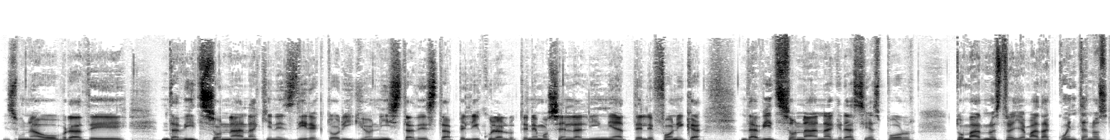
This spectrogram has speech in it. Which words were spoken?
Es una obra de David Sonana, quien es director y guionista de esta película. Lo tenemos en la línea telefónica. David Sonana, gracias por tomar nuestra llamada. Cuéntanos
